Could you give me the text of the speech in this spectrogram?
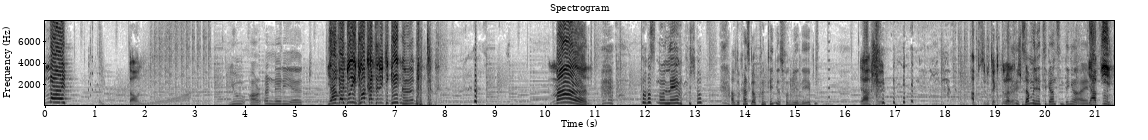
Nein! Down. You are an idiot. Ja, weil du Idiot kannst du nicht die Gegenhöhe. Mann! Du hast nur Leben. Ich hab... Aber du kannst, glaub Continuous von mir nehmen. Ja, schön. Absoluter Knuller, das Ich sammle jetzt die ganzen Dinger ein. Ja, wie?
